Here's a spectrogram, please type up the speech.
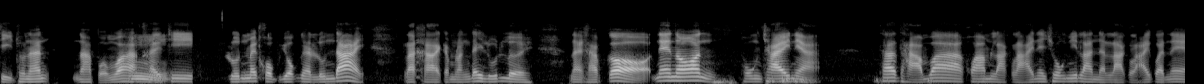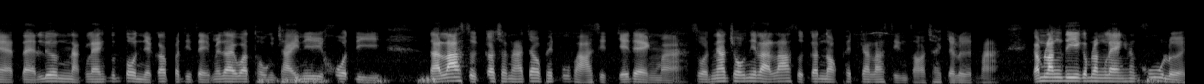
สี่เท่านั้นนะผมว่าอืมใครที่ลุ้นไม่ครบยกเนี่ยลุ้นได้ ราคากำลังได้ลุ้นเลยนะครับ ก็แน่นอนธงชัยเนี่ย ถ้าถามว่าความหลากหลายในช่วงนี้รันเนี่ยหลากหลายกว่าแน่ แต่เรื่องหนักแรงต้นๆเนี่ยก็ปฏิเสธไม่ได้ว่าธงชัยนี่โคตรดีแต่ล่าสุดก็ชนะเจ้าเพชรภูผาสิทธิ์เจ๊แดงมา ส่วนงานโชคนิรันดร์ล่าสุดก็น็อกเพชรกาลสินธุ์สอชัยเจริญมากำลังดีกำลังแรงทั้งคู่เลย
